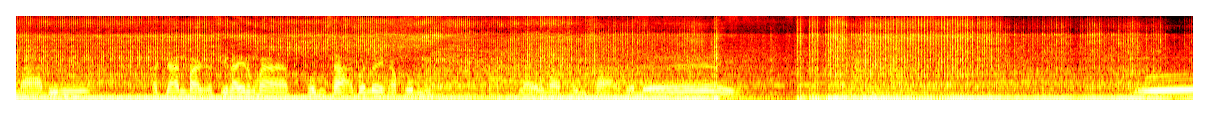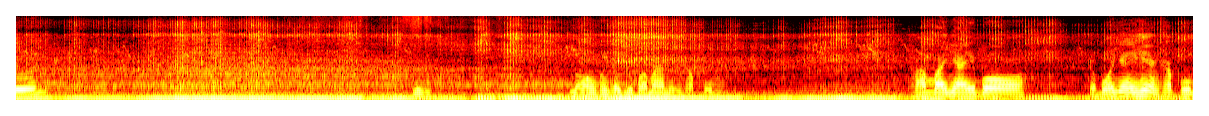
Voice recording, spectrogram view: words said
หน้าดินอาจารย์ใบก็สิไล่ลงมาถมสะเบิดเลยครับผมนี่ไล่ลงมาถมสะเบิดเลย โอ้ยนี่หน้อง เพิ่นก็อยู่ประมาณนี้ครับผม ถามว่าใหญ่บ่กับบ่ใหญ่แห้งครับผม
